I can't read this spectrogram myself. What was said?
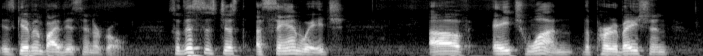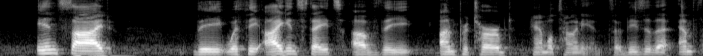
is given by this integral. So this is just a sandwich of h1, the perturbation, inside the, with the eigenstates of the unperturbed Hamiltonian. So these are the mth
